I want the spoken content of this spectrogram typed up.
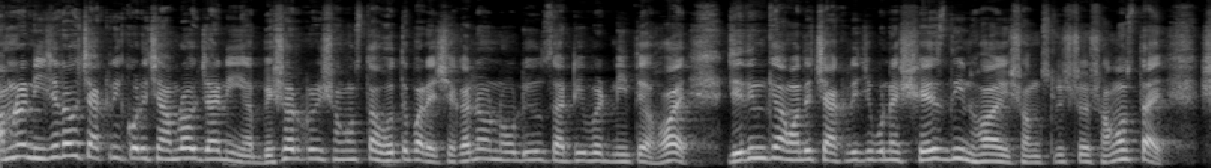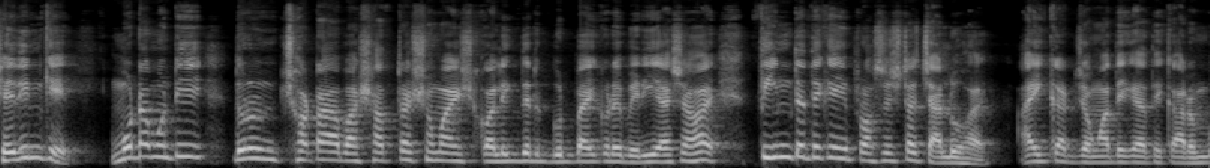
আমরা নিজেরাও চাকরি করেছি, আমরাও জানি বেসরকারি সংস্থা হতে পারে, সেখানেও নো ডিউ সার্টিফিকেট নিতে হয়। যেদিনকে আমাদের চাকরি জীবনের শেষ দিন হয় সংশ্লিষ্ট সংস্থায়, সেদিনকে মোটামুটি ধরুন ছটা বা সাতটার সময় কলিগদের গুড বাই করে বেরিয়ে আসা হয়। তিনটে থেকে এই প্রসেসটা চালু হয়। আই কার্ড জমা দেওয়া থেকে আরম্ভ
